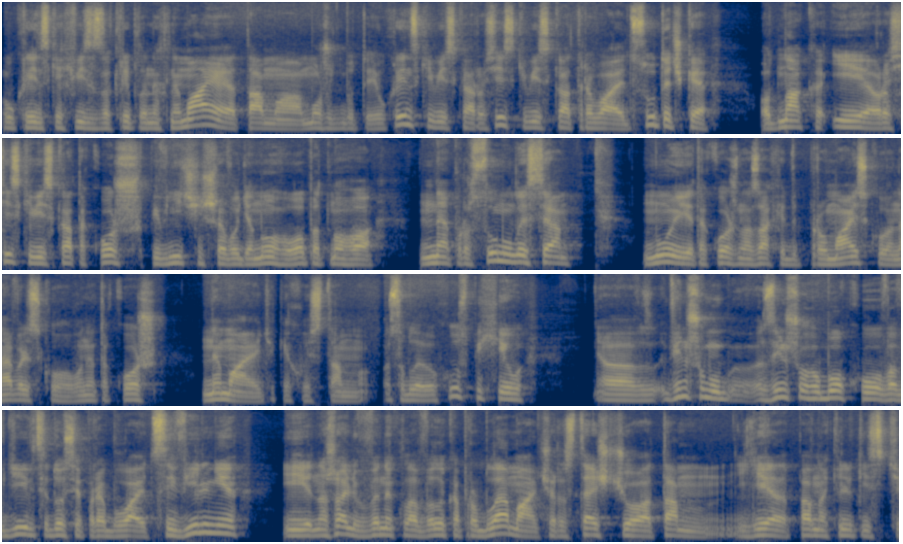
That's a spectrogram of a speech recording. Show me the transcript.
українських військ закріплених немає. Там е, можуть бути і українські війська, російські війська тривають сутички. Однак і російські війська також північніше водяного опитного не просунулися. Ну і також на захід Промайського, Невельського вони також не мають якихось там особливих успіхів. Е, В іншому з іншого боку, в Авдіївці досі перебувають цивільні, і на жаль, виникла велика проблема через те, що там є певна кількість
